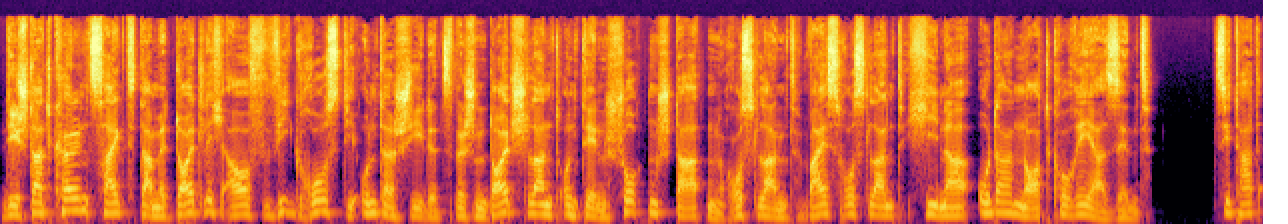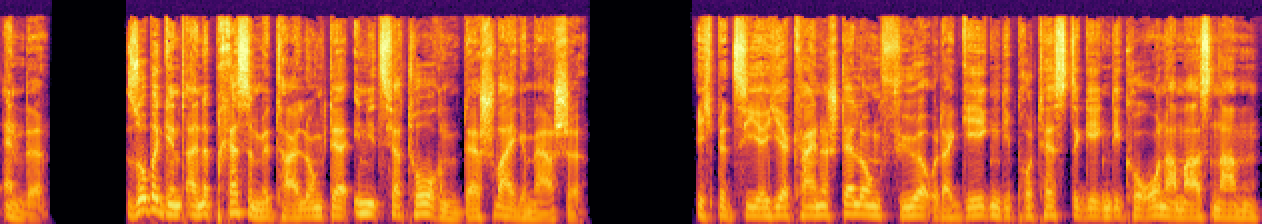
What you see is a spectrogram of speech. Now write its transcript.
Die Stadt Köln zeigt damit deutlich auf, wie groß die Unterschiede zwischen Deutschland und den Schurkenstaaten Russland, Weißrussland, China oder Nordkorea sind. Zitat Ende. So beginnt eine Pressemitteilung der Initiatoren der Schweigemärsche. Ich beziehe hier keine Stellung für oder gegen die Proteste gegen die Corona-Maßnahmen.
